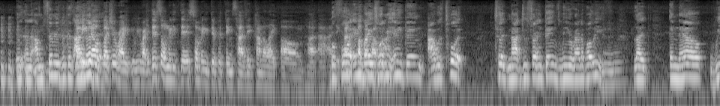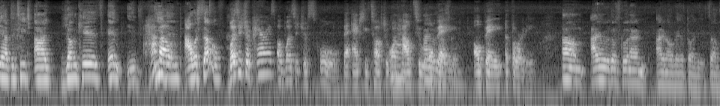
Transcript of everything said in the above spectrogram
And, I'm serious because I, I mean, no, it. but you're right. You're right. There's so many. There's so many different things how they kind of like um. How, how before kinda fuck up anybody taught me anything, I was taught to not do certain things when you're around the police. Mm-hmm. Like, and now we have to teach our young kids and e- even ourselves. Was it your parents or was it your school that actually taught you on how to obey obey authority? Um, I didn't really go to school and I didn't, I didn't obey authority, so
